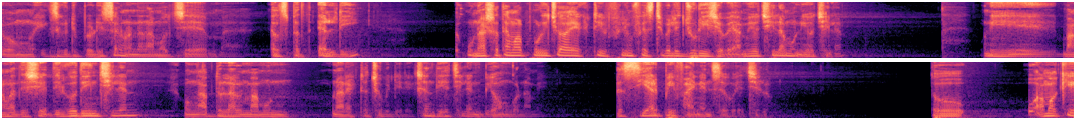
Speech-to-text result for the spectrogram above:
এবং এক্সিকিউটিভ প্রডিউসার ওনার নাম হচ্ছে এলসপেথ এলডি ওনার সাথে আমার পরিচয় একটি ফিল্ম ফেস্টিভ্যালে জুরি হিসেবে, আমিও ছিলাম, উনিও ছিলেন। উনি বাংলাদেশে দীর্ঘদিন ছিলেন এবং আবদুল্লাল মামুন ওনার একটা ছবি ডিরেকশন দিয়েছিলেন, বিহঙ্গ নামে। সিআরপি ফাইন্যান্সে হয়েছিল। তো আমাকে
